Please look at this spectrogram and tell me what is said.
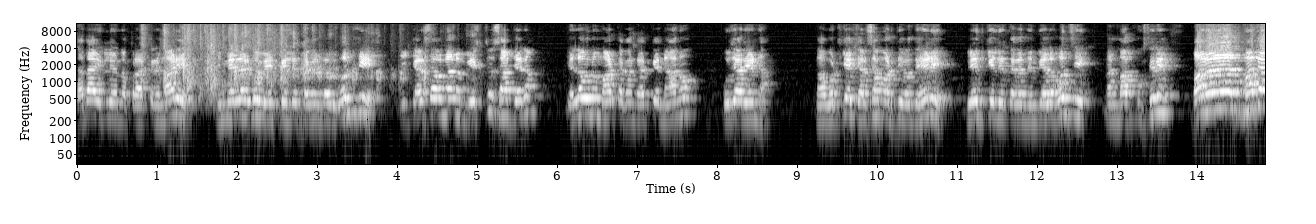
ಸದಾ ಇರಲಿ ಅನ್ನೋ ಪ್ರಾರ್ಥನೆ ಮಾಡಿ ನಿಮ್ಮೆಲ್ಲರಿಗೂ ವೇದಿಕೆಯಲ್ಲಿ ತಗೊಂಡವ್ರು ಹೊಂದಿ ಈ ಕೆಲಸವನ್ನ ನಮ್ಗೆ ಎಷ್ಟು ಸಾಧ್ಯನೋ ಎಲ್ಲವನ್ನೂ ಮಾಡ್ತಕ್ಕಂಥದಕ್ಕೆ ನಾನು ಪೂಜಾರಿ ಅಣ್ಣ ನಾವು ಒಟ್ಟಿಗೆ ಕೆಲಸ ಮಾಡ್ತೀವಿ ಅಂತ ಹೇಳಿ ವೇದಿಕೆಯಲ್ಲಿ ಇರ್ತಕ್ಕಂಥ ನಿಮ್ಗೆಲ್ಲ ಹೊಂದಿಸಿ ನಾನು ಮಾತು ಮುಗಿಸ್ತೀನಿ. ಭಾರತ್ ಮಾತಾ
